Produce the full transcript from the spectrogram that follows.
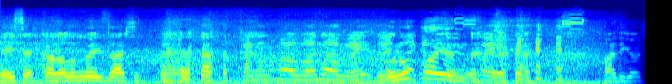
Neyse kanalımda izlersin. Kanalıma abone olmayı, unutmayın. Hadi görüşürüz.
